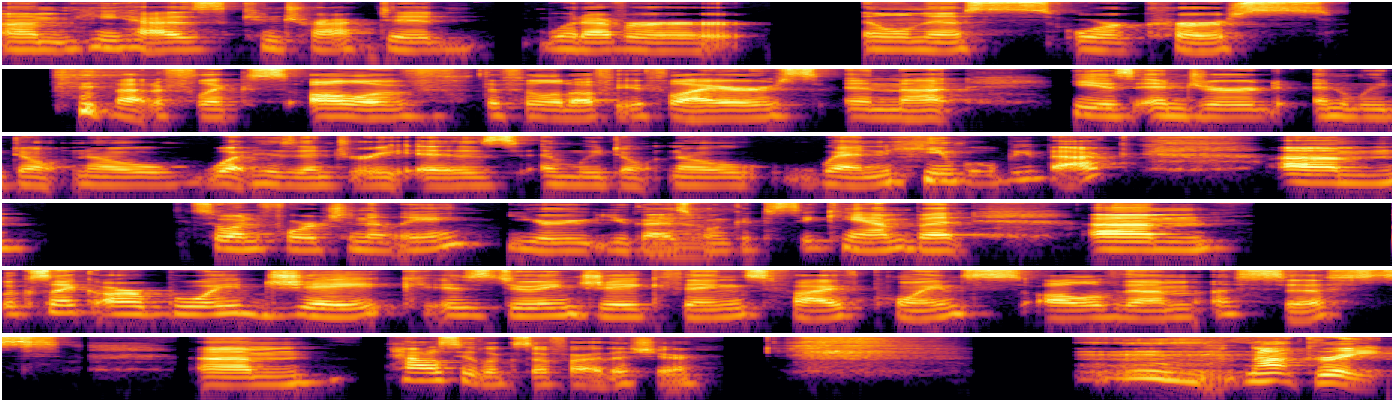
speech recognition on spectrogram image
um, he has contracted whatever illness or curse that afflicts all of the Philadelphia Flyers, in that he is injured, and we don't know what his injury is, and we don't know when he will be back. Um, so unfortunately, you you guys Yeah. won't get to see Cam, but um, looks like our boy Jake is doing Jake things. Five points, all of them assists. Um, how's he look so far this year? Not great.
